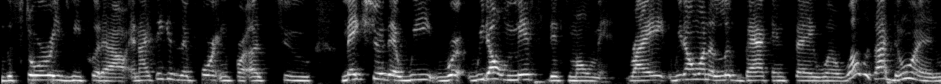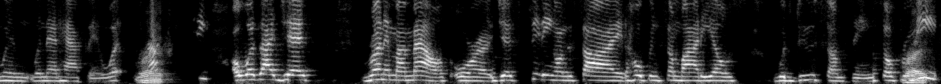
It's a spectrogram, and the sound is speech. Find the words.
the stories we put out, and I think it's important for us to make sure that we we're, we don't miss this moment, right? We don't want to look back and say, "Well, what was I doing when when that happened? What was right. I?" Or was I just running my mouth or just sitting on the side hoping somebody else would do something? So for right. me,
